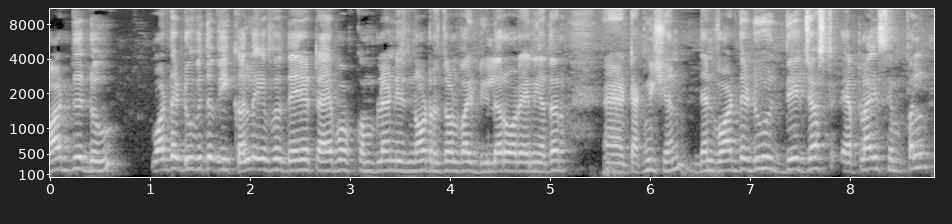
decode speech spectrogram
what they do what they do with the vehicle. If their type of complaint is not resolved by dealer or any other uh, technician then what they do they just apply simple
